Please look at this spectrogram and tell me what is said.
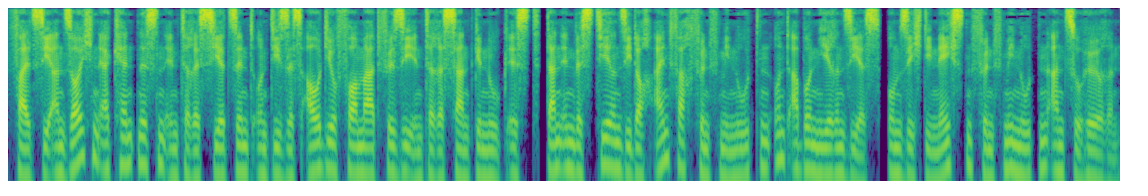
Falls Sie an solchen Erkenntnissen interessiert sind und dieses Audioformat für Sie interessant genug ist, dann investieren Sie doch einfach 5 Minuten und abonnieren Sie es, um sich die nächsten 5 Minuten anzuhören.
